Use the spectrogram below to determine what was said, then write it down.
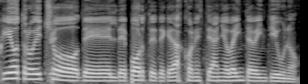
¿qué otro hecho del deporte te quedás con este año 2021?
